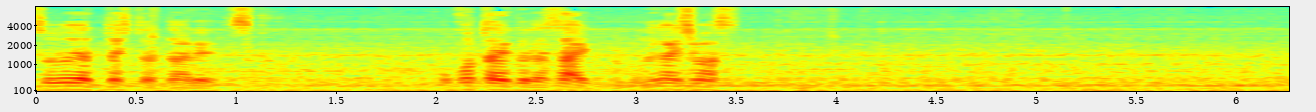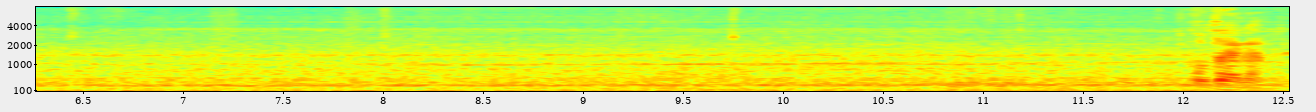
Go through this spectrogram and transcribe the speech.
それをやった人は誰ですか。お答えください。お願いします。答えなんだ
